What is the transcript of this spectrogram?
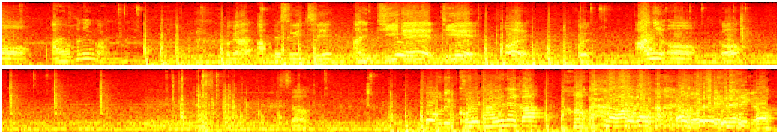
어, 아유, 화낸 거 아니야, 화낸 거. 거기 아, 앞에 스위치? 아니, 뒤에, 뒤에. 어이, 그, 아니, 어, 그거. 됐어. 저, 우리 거의 다 해나가. 어, 어, 그래, 그래. 해나가. 어.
